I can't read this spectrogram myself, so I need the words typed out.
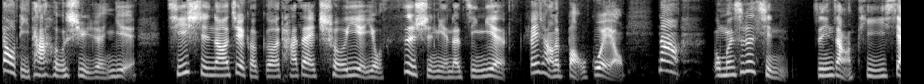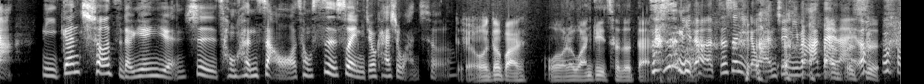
到底他何许人也？其实呢，Jack 哥他在车业有四十年的经验，非常的宝贵哦。那我们是不是请执行长提一下，你跟车子的渊源是从很早哦，从四岁你就开始玩车了？对，我都把我的玩具车都带来。这是你的，这是你的玩具，你把它带来了。不是，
